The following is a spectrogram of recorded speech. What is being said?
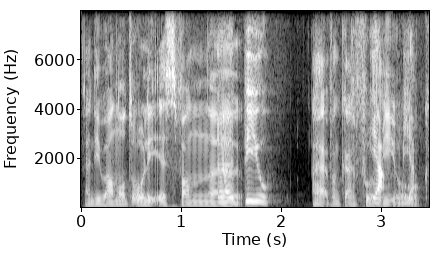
En die walnootolie is van... eh, Eh, bio. Ah, ja, van Carrefour Ja, Bio ja, ook.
